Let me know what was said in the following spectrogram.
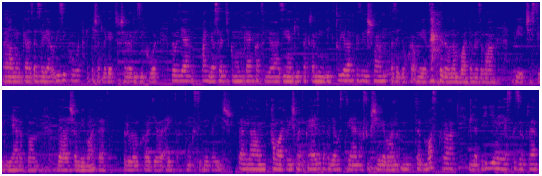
vállalnunk kell az ezzel járó rizikót, egy esetleges rizikót. De ugye annyira szeretjük a munkánkat, hogy az ilyen gépekre mindig túljelentkezés van, az egy oka, amiért például nem voltam ezen a Bécs Sydney járaton, de semmi van, tehát örülünk, hogy eljutottunk Sydneybe is. Utána hamar felismertük a helyzetet, hogy Ausztriának szüksége van több maszkra, illetve higiéniai eszközökre,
